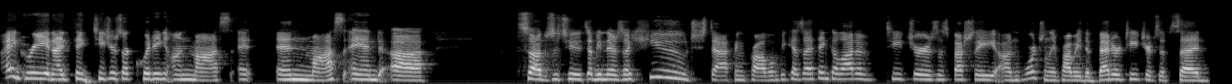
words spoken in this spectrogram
I agree, and I think teachers are quitting en masse en masse and uh, substitutes. I mean, there's a huge staffing problem because I think a lot of teachers, especially unfortunately, probably the better teachers, have said,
